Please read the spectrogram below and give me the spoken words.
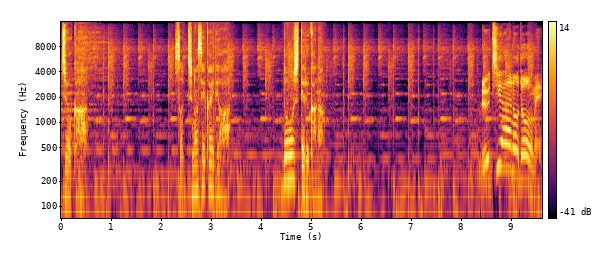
ジョーカー。そっちの世界ではどうしてるかな？ルチアーノ同盟。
